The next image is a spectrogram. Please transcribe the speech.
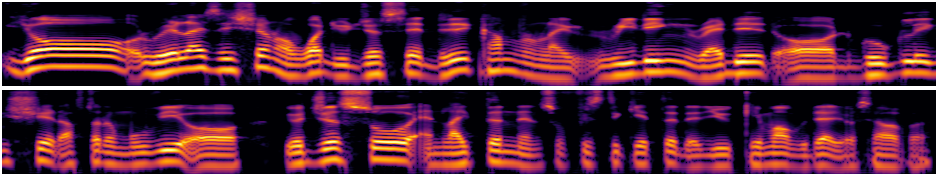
your realization of what you just said, did it come from like reading Reddit or Googling shit after the movie, or you're just so enlightened and sophisticated that you came up with that yourself? ah?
